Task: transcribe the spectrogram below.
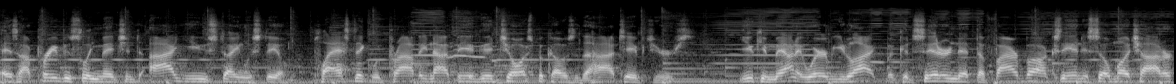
As I previously mentioned, I use stainless steel. Plastic would probably not be a good choice because of the high temperatures. You can mount it wherever you like, but considering that the firebox end is so much hotter,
